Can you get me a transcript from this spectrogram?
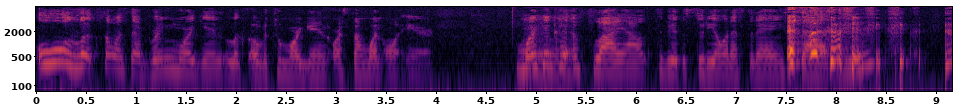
Oh, look, someone said bring Morgan. Looks over to Morgan or someone on air. Morgan mm. couldn't fly out to be at the studio with us today.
